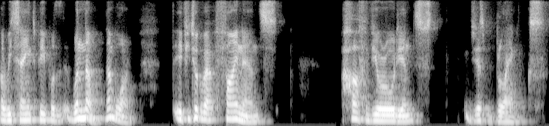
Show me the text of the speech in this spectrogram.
are we saying to people? That, well, no. Number one, if you talk about finance, half of your audience just blanks.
